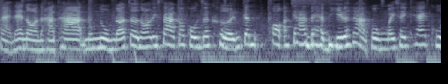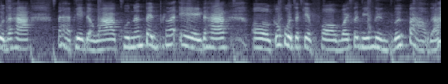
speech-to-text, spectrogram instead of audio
แหมแน่นอนนะคะ ถ้าหนุ่มๆเนาะเจอน้องลิซ่าก็คงจะเขินกันออกอาการแบบนี้แล้วค่ะ คงไม่ใช่แค่คุณนะคะ แต่เพียงแต่ว่าคุณนั้นเป็นพระเอกนะคะ เออก็ควรจะเก็บฟอร์มไว้สักนิดหนึ่งหรือเปล่านะ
